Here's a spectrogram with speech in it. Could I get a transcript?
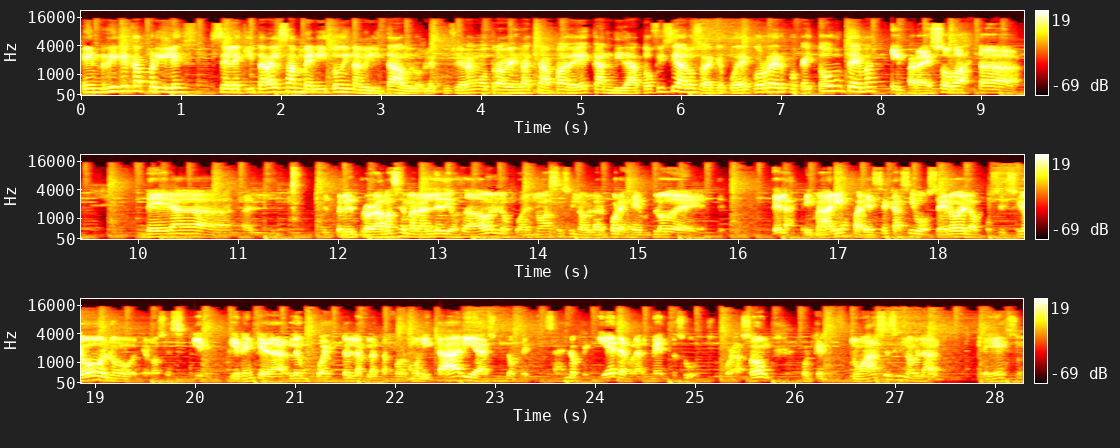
Enrique Capriles se le quitara el San Benito de inhabilitado, le pusieran otra vez la chapa de candidato oficial, o sea, que puede correr, porque hay todo un tema. Y para eso basta ver el, programa semanal de Diosdado, en lo cual no hace sino hablar, por ejemplo, de, las primarias, parece casi vocero de la oposición, o yo no sé si tienen que darle un puesto en la plataforma unitaria, eso es lo que quizás es lo que quiere realmente su, su corazón, porque no hace sino hablar de eso.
